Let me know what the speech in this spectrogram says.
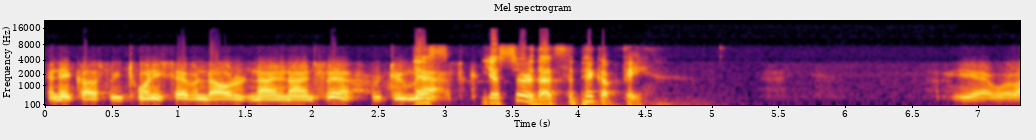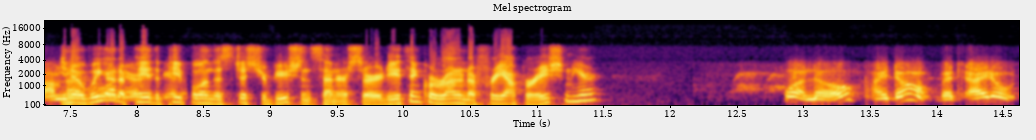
and they cost me twenty-seven dollars ninety-nine cents for two Yes, masks. yes, sir. That's the pickup fee. Yeah, well, I'm. you know, we got to pay the people in this distribution center, sir. Do you think we're running a free operation here? Well, no, I don't. But I don't.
